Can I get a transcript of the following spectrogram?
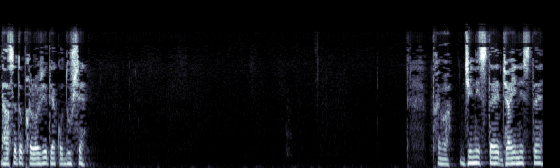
Dá se to přeložit jako duše. třeba džinisté, džajnisté,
